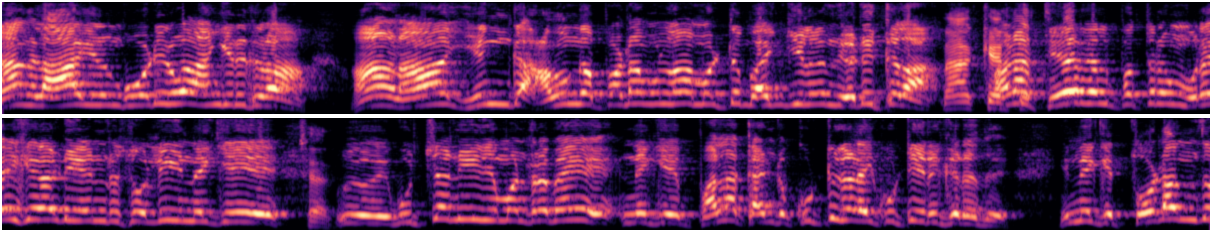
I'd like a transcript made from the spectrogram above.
நாங்கள் ஆயிரம் கோடி ரூபாய் வாங்கியிருக்கிறோம். ஆனா எங்க அவங்க பணம் எல்லாம் மட்டும் வங்கியிலிருந்து எடுக்கலாம். ஆனா தேர்தல் பத்திரம் முறைகேடு என்று சொல்லி இன்னைக்கு உச்ச நீதிமன்றமே இன்னைக்கு பல கண்டு குட்டுகளை குட்டி இருக்கிறது இன்னைக்கு தொடர்ந்து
